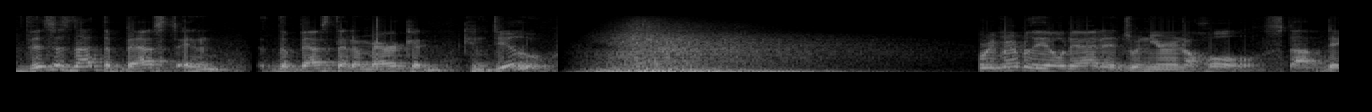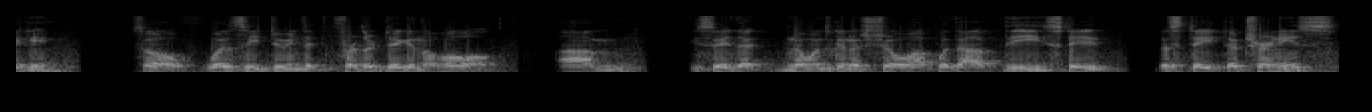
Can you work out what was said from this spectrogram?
this is not the best and the best that America can do. Remember the old adage: when you're in a hole, stop digging. So, what is he doing to further dig in the hole? Um, he's saying that no one's going to show up without the state, the state attorneys,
